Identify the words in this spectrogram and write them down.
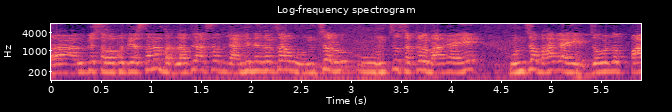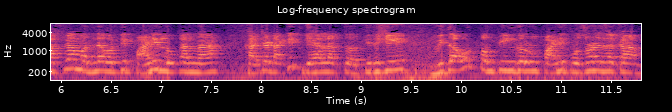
आरोग्य सभापती असताना बदलावला असतात. गांधीनगरचा उंच उंच सकल भाग आहे. उंच भाग आहे. जवळजवळ पाचव्या मजल्यावरती पाणी लोकांना खालच्या टाकीत घ्यायला लागतं. तिथेशी विदाऊट पंपिंग करून पाणी पोचवण्याचं काम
